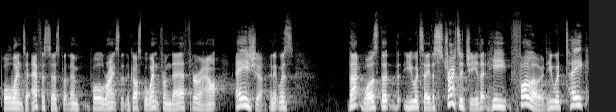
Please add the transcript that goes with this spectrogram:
Paul went to Ephesus, but then Paul writes that the gospel went from there throughout Asia. And it was that was the, you would say the strategy that he followed. He would take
